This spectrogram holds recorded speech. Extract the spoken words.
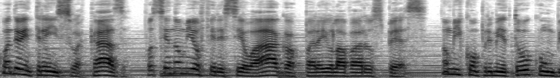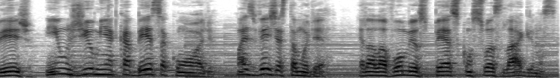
quando eu entrei em sua casa, você não me ofereceu água para eu lavar os pés. Não me cumprimentou com um beijo, nem ungiu minha cabeça com óleo. Mas veja esta mulher. Ela lavou meus pés com suas lágrimas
